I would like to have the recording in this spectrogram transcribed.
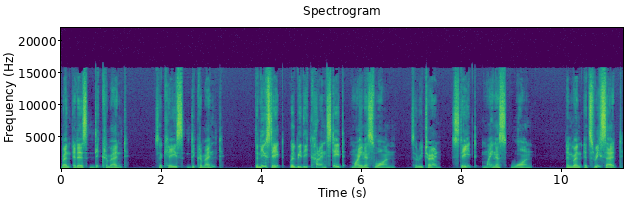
When it is decrement, so case decrement, the new state will be the current state minus 1. So return state minus 1. And when it's reset,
